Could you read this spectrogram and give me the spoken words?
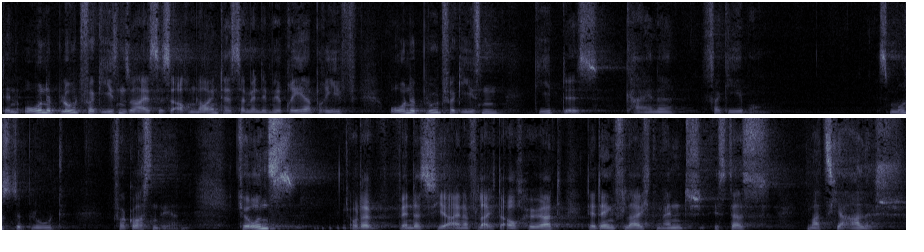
Denn ohne Blutvergießen, so heißt es auch im Neuen Testament im Hebräerbrief, ohne Blutvergießen gibt es keine Vergebung. Es musste Blut vergossen werden. Für uns, oder wenn das hier einer vielleicht auch hört, der denkt vielleicht, Mensch, ist das martialisch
